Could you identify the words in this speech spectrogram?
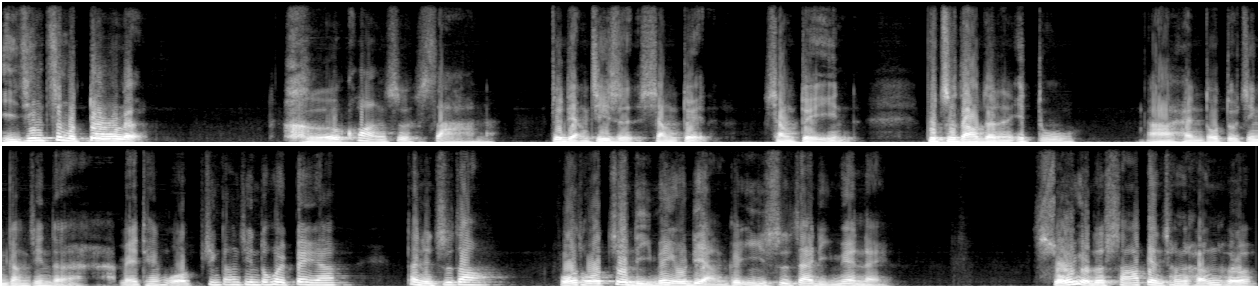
已经这么多了，何况是沙呢？这两句是相对的、相对应的。不知道的人一读，啊，很多读《金刚经》的，每天我《金刚经》都会背啊。但你知道，佛陀这里面有两个意思在里面呢。所有的沙变成恒河，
